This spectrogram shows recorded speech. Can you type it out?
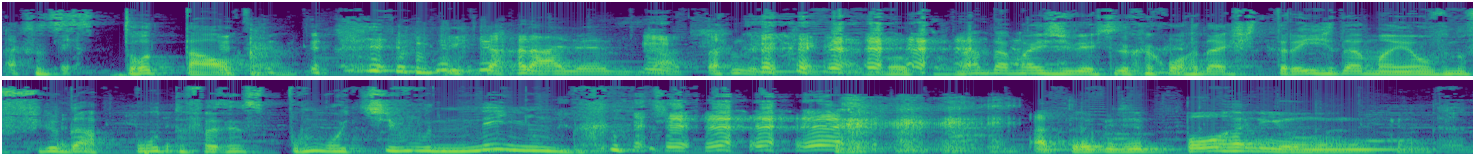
Total, cara. Eu fiquei, caralho, é exatamente a casa. Pô, Nada mais divertido que acordar às três da manhã ouvindo filho da puta fazendo isso por motivo nenhum. A troco de porra nenhuma, né, cara?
